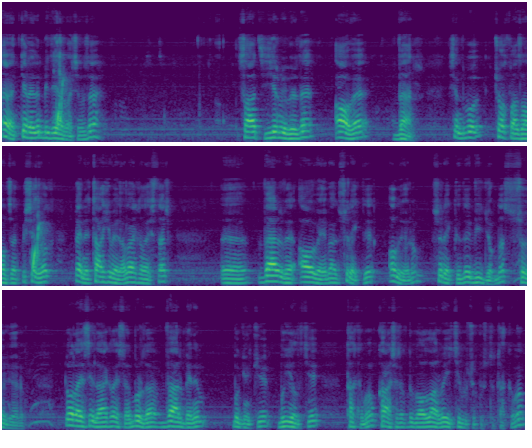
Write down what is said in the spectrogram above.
Evet gelelim bir diğer maçımıza. Saat 21'de A ve Ver. Şimdi bu çok fazla alacak bir şey yok. Beni takip eden arkadaşlar e, Ver ve AOV'yi ben sürekli alıyorum. Sürekli de videomda söylüyorum. Dolayısıyla arkadaşlar burada Ver benim bugünkü, bu yılki takımım. Karşılıklı gollar ve 2.5 üstü takımım.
